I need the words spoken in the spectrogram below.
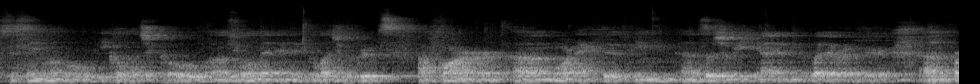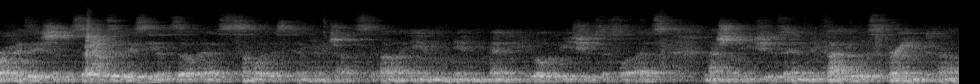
sustainable ecological uh, development and ecological groups are far uh, more active in uh, social media and whatever other um, organizations. So, so they see themselves as somewhat disenfranchised uh, in, in many local issues as well as national issues. And in fact, it was framed uh,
